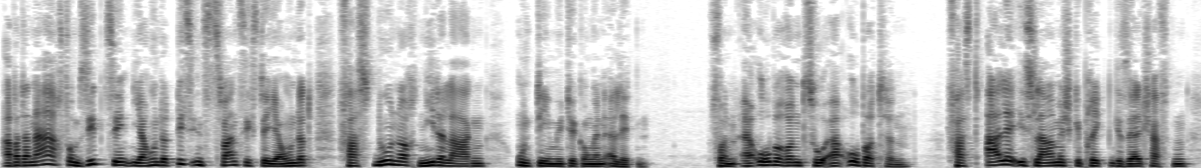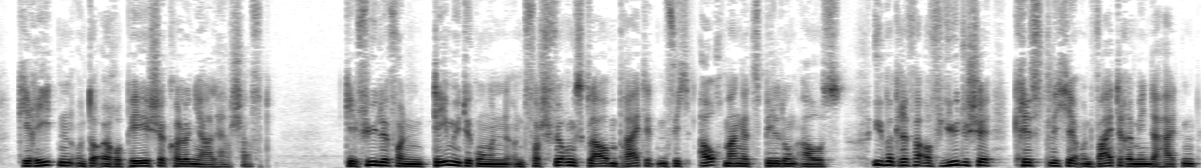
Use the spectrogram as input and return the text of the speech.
aber danach vom 17. Jahrhundert bis ins 20. Jahrhundert fast nur noch Niederlagen und Demütigungen erlitten. Von Eroberern zu Eroberten, fast alle islamisch geprägten Gesellschaften gerieten unter europäische Kolonialherrschaft. Gefühle von Demütigungen und Verschwörungsglauben breiteten sich auch mangels Bildung aus. Übergriffe auf jüdische, christliche und weitere Minderheiten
